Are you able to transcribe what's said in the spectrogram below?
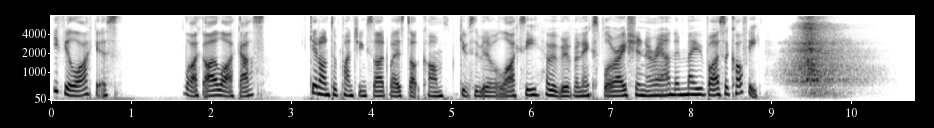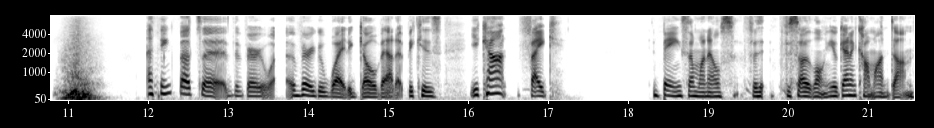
If you like us, like I like us, get onto punchingsideways.com, give us a bit of a likesy, have a bit of an exploration around, and maybe buy us a coffee. I think that's a the very a very good way to go about it because you can't fake being someone else for for so long. You're going to come undone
